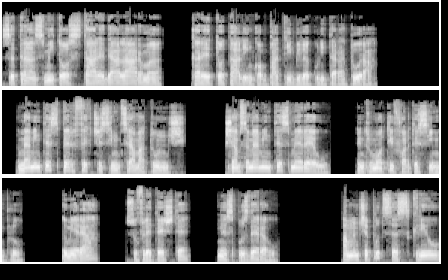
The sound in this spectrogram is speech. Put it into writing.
să transmită o stare de alarmă care e total incompatibilă cu literatura. Îmi amintesc perfect ce simțeam atunci și am să-mi amintesc mereu, dintr-un motiv foarte simplu. Îmi era, sufletește, nespus de rău. Am început să scriu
